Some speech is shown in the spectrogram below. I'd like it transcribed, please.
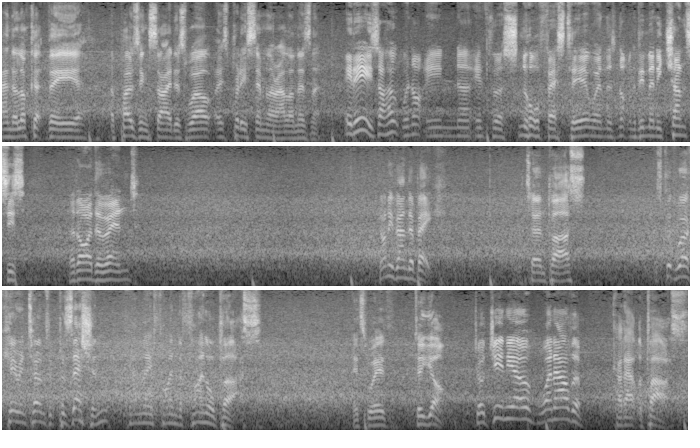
And a look at the opposing side as well. It's pretty similar, Alan, isn't it? It is. I hope we're not in uh, in for a snore fest here when there's not going to be many chances at either end. Donny van der Beek. Return pass. It's good work here in terms of possession. Can they find the final pass? It's with De Jong. Georginio Wijnaldum cut out the pass.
